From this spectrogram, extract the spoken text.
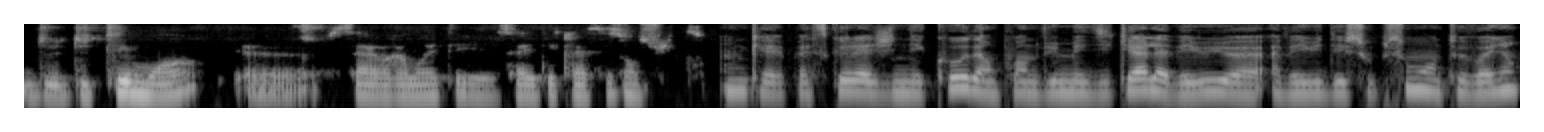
de, témoins, euh, ça a vraiment été, ça a été classé sans suite. Ok, parce que la gynéco, d'un point de vue médical, avait eu, euh, avait eu des soupçons en te voyant.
